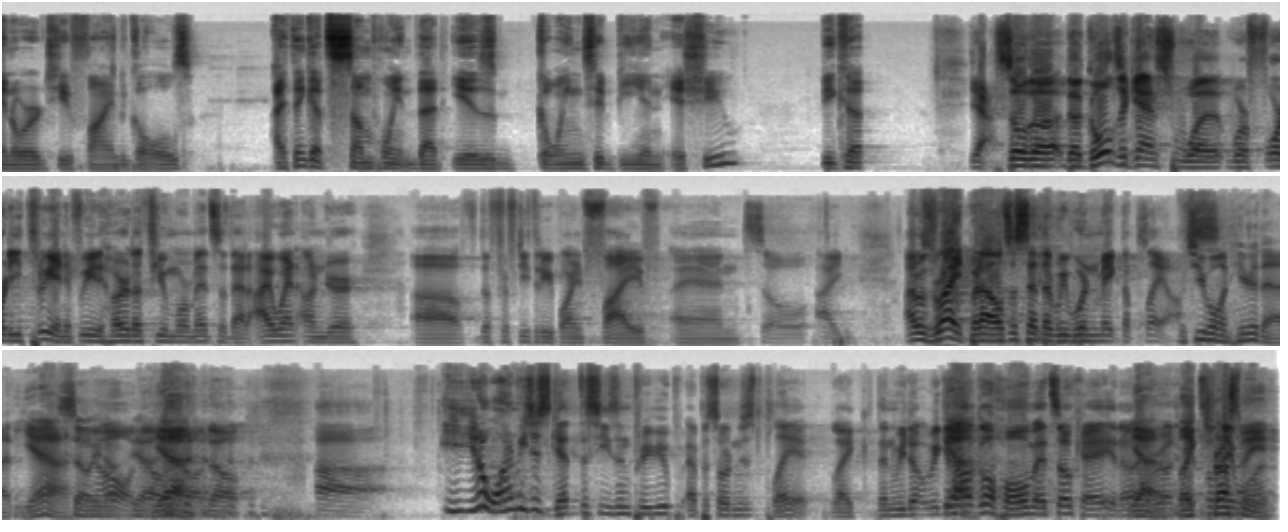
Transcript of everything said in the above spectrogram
in order to find goals, I think at some point that is going to be an issue because Yeah, so the, the goals against were, were 43, and if we'd heard a few more minutes of that, I went under. uh, the 53.5, and so I, I was right, but I also said that we wouldn't make the playoffs. But you won't hear that. Yeah. So you no, don't. no, yeah. no, no. Uh, y- you know, why don't we just get the season preview episode and just play it? Like, then we don't. We can Yeah. all go home. It's okay. You know. Yeah, everyone like trust me,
